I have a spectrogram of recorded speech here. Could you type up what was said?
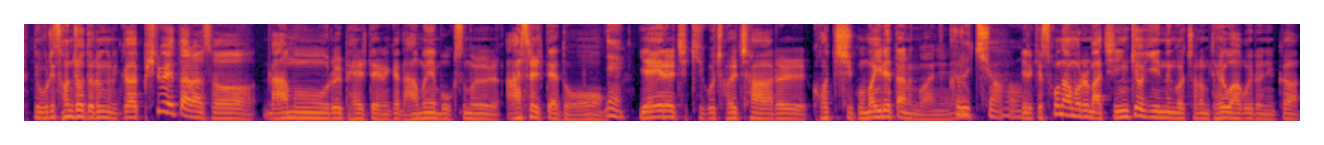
근데 우리 선조들은 그러니까 필요에 따라서 나무를 벨 때 그러니까 나무의 목숨을 앗을 때도 네. 예를 지키고 절차를 거치고 막 이랬다는 거 아니에요? 그렇죠. 이렇게 소나무를 마치 인격이 있는 것처럼 대우하고 이러니까 에,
